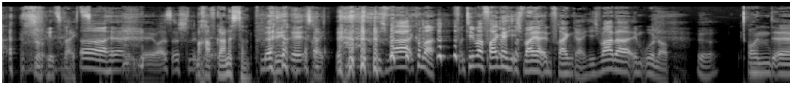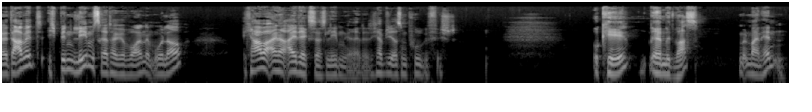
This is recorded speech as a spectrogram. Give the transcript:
so, jetzt reicht's. Ah, herrlich, ey, was ist das schlimm. Mach Afghanistan. Nee, äh, es reicht. Ich war, guck mal, Thema Frankreich, ich war ja in Frankreich. Ich war da im Urlaub. ja. Und äh, David, ich bin Lebensretter geworden im Urlaub. Ich habe einer Eidechse das Leben gerettet. Ich habe die aus dem Pool gefischt. Okay, äh, mit was? Mit meinen Händen.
